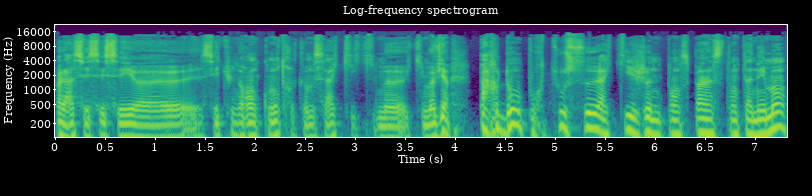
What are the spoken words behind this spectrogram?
voilà, euh, c'est une rencontre comme ça qui, me, qui me vient. Pardon pour tous ceux à qui je ne pense pas instantanément,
